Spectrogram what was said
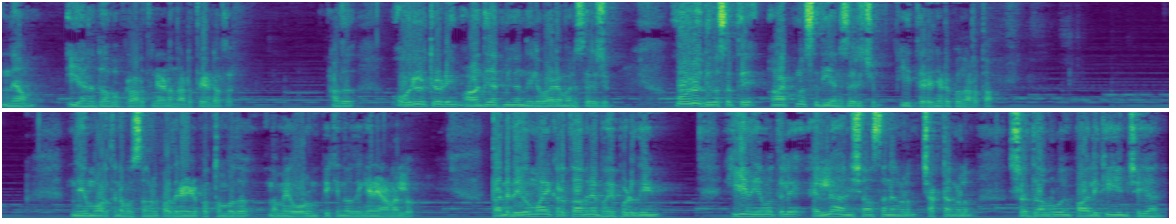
നാം ഈ അനുതാപ പ്രാർത്ഥനയാണ് നടത്തേണ്ടത്. അത് ഓരോരുത്തരുടെയും ആധ്യാത്മിക നിലവാരം അനുസരിച്ചും ഓരോ ദിവസത്തെ ആത്മസ്ഥിതി അനുസരിച്ചും ഈ തെരഞ്ഞെടുപ്പ് നടത്താം. നിയമോർത്തന പുസ്തകങ്ങൾ പതിനേഴ് പത്തൊമ്പത് നമ്മെ ഓർമ്മിപ്പിക്കുന്നത് ഇങ്ങനെയാണല്ലോ. തന്റെ ദൈവമായ കർത്താവിനെ ഭയപ്പെടുകയും ഈ നിയമത്തിലെ എല്ലാ അനുശാസനങ്ങളും ചട്ടങ്ങളും ശ്രദ്ധാപൂർവം പാലിക്കുകയും ചെയ്യാൻ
